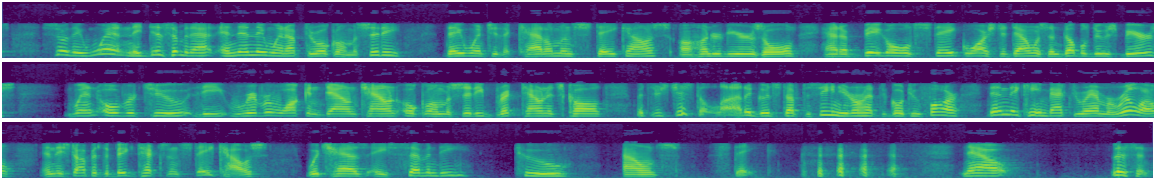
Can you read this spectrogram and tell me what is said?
So they went and they did some of that, and then they went up through Oklahoma City they went to the Cattleman's Steakhouse, a hundred years old, had a big old steak, washed it down with some double deuce beers, went over to the Riverwalk in downtown Oklahoma City, Bricktown it's called. But there's just a lot of good stuff to see, and you don't have to go too far. Then they came back through Amarillo, and they stopped at the Big Texan Steakhouse, which has a 72 ounce steak. now, Listen,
